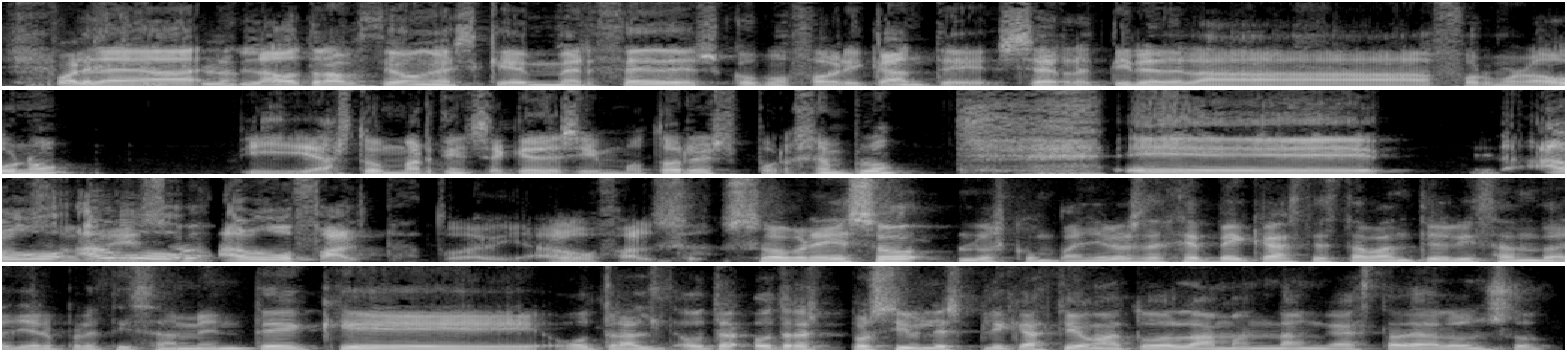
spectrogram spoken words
Por la, la otra opción es que Mercedes, como fabricante, se retire de la Fórmula 1 y Aston Martin se quede sin motores, por ejemplo. Eh, algo, algo, eso- algo falta todavía, algo falta. Sobre eso, los compañeros de GPcast estaban teorizando ayer precisamente que otra, otra, otra posible explicación a toda la mandanga esta de Alonso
